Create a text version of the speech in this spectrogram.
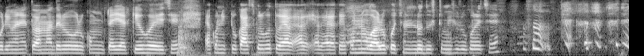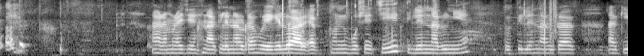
পরিমাণে। তো আমাদেরও ওরকমটাই আর কি হয়েছে। এখন একটু কাজ করব, তো এখন আরও প্রচণ্ড দুষ্টুমি শুরু করেছে। আর আমরা এই যে নারকেলের নাড়ুটা হয়ে গেল, আর এখন বসেছি তিলের নাড়ু নিয়ে। তো তিলের নাড়ুটা আর কি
